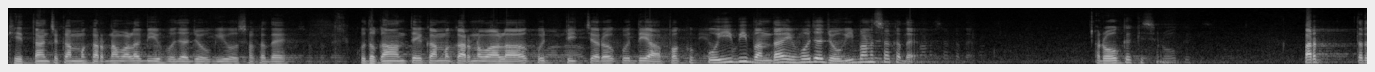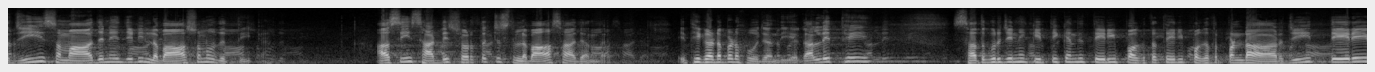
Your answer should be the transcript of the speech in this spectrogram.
ਖੇਤਾਂ 'ਚ ਕੰਮ ਕਰਨ ਵਾਲਾ ਵੀ ਇਹੋ ਜਿਹਾ ਜੋਗੀ ਹੋ ਸਕਦਾ ਹੈ। ਕੋਈ ਦੁਕਾਨ ਤੇ ਕੰਮ ਕਰਨ ਵਾਲਾ, ਕੋਈ ਟੀਚਰ ਕੋਈ ਅਧਿਆਪਕ, ਕੋਈ ਵੀ ਬੰਦਾ ਇਹੋ ਜਿਹਾ ਜੋਗੀ ਬਣ ਸਕਦਾ ਹੈ। ਰੋਕ ਕਿਸੇ ਨੂੰ। ਪਰ ਤਰਜੀਹ ਸਮਾਜ ਨੇ ਜਿਹੜੀ ਲਿਬਾਸ ਨੂੰ ਦਿੱਤੀ ਹੈ। ਅਸੀਂ ਸਾਡੀ ਸੁਰਤ 'ਚ ਲਿਬਾਸ ਆ ਜਾਂਦਾ ਹੈ। ਇੱਥੇ ਗੜਬੜ ਹੋ ਜਾਂਦੀ ਹੈ। ਗੱਲ ਇੱਥੇ ਸਤਿਗੁਰੂ ਜੀ ਨੇ ਕੀਤੀ, ਕਹਿੰਦੇ ਤੇਰੀ ਭਗਤ ਤੇਰੀ ਭਗਤ ਭੰਡਾਰ ਜੀ, ਤੇਰੇ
